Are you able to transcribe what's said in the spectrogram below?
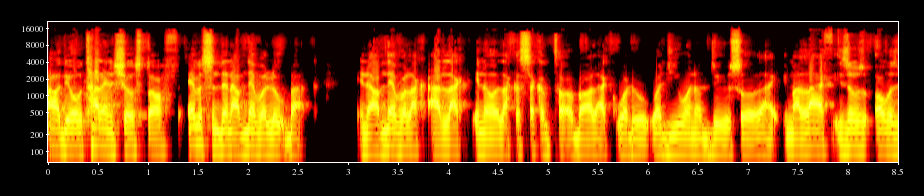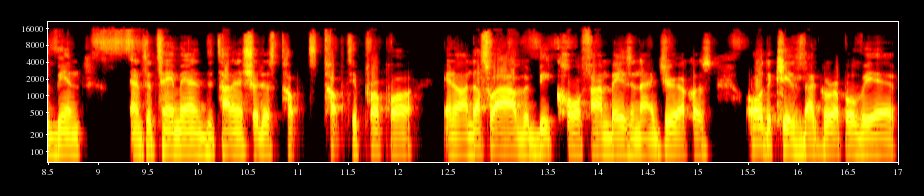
how the old talent show stuff. Ever since then, I've never looked back you know, I've never like had like, you know, like a second thought about like what do, what do you want to do? So like in my life, it's always, always been entertainment, the talent show just top top to proper, you know, and that's why I have a big core fan base in Nigeria because all the kids that grew up over here,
